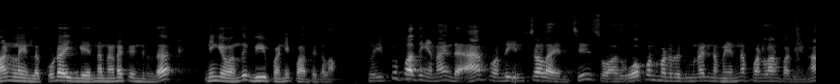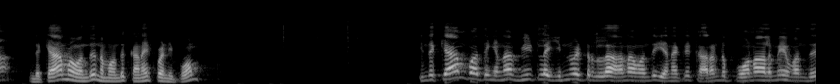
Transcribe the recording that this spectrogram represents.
ஆன்லைனில் கூட இங்கே என்ன நடக்குங்கிறத நீங்கள் வந்து வியூ பண்ணி பார்த்துக்கலாம். ஸோ இப்போ பார்த்தீங்கன்னா இந்த ஆப் வந்து இன்ஸ்டால் ஆயிடுச்சு ஸோ அது ஓப்பன் பண்ணுறதுக்கு முன்னாடி நம்ம என்ன பண்ணலாம்னு பார்த்தீங்கன்னா இந்த கேமை வந்து நம்ம வந்து கனெக்ட் பண்ணிப்போம். இந்த கேம் பார்த்தீங்கன்னா வீட்டில் இன்வெர்டர் இல்லை ஆனால் வந்து எனக்கு கரண்ட் போனாலுமே வந்து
